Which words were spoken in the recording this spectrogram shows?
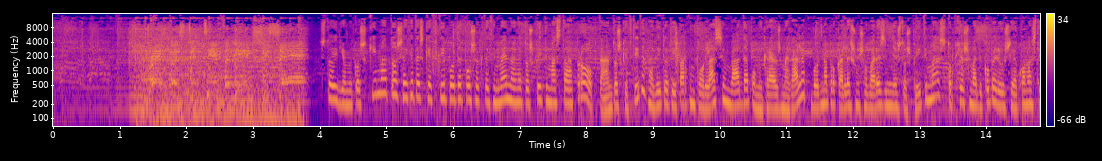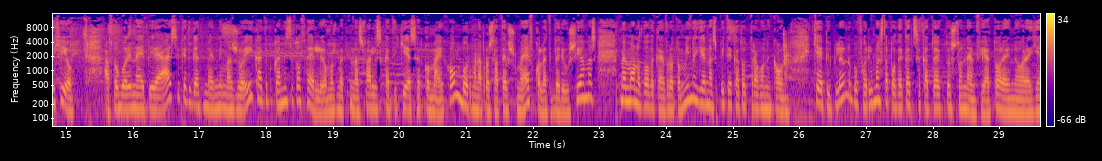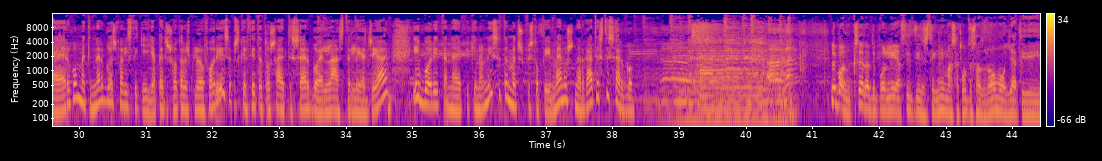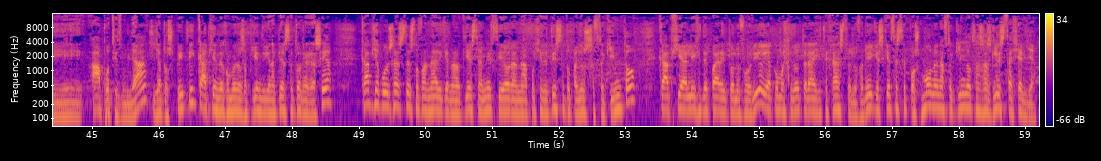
Στο ίδιο μήκος κύματος, έχετε σκεφτεί ποτέ πόσο εκτεθειμένο είναι το σπίτι μας στα απρόοπτα. Αν το σκεφτείτε, θα δείτε ότι υπάρχουν πολλά συμβάντα από μικρά έως μεγάλα που μπορεί να προκαλέσουν σοβαρές ζημιές στο σπίτι μας, το πιο σημαντικό περιουσιακό μας στοιχείο. Αυτό μπορεί να επηρεάσει και την καθημερινή μας ζωή, κάτι που κανείς δεν το θέλει. Όμως, με την ασφάλιση κατοικίας Ergo My Home μπορούμε να προστατεύσουμε εύκολα την περιουσία μας με μόνο 12 ευρώ το μήνα για ένα σπίτι 100 τετραγωνικών. Και επιπλέον υποφελούμαστε από 10% έκπτωση στον έμφυα. Τώρα είναι ώρα για έργο με την Ergo Ασφαλιστική. Για περισσότερες πληροφορίες επισκεφτείτε το site της ergoelas.gr ή μπορείτε να επικοινωνήσετε με τους πιστοποιημένους συνεργάτες της Ergo. Λοιπόν, ξέρω ότι πολλοί αυτή τη στιγμή μας ακούτε στον δρόμο για τη... από τη δουλειά, για το σπίτι. Κάποιοι ενδεχομένως να πηγαίνετε για να πιάσετε τώρα εργασία. Κάποιοι από εσάς είστε στο φανάρι και αναρωτιέστε αν ήρθε η ώρα να αποχαιρετήσετε το παλιό σας αυτοκίνητο. Κάποιοι άλλοι έχετε πάρει το λεωφορείο ή ακόμα χειρότερα έχετε χάσει το λεωφορείο και σκέφτεστε πως μόνο ένα αυτοκίνητο θα σας λύσει τα χέρια.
